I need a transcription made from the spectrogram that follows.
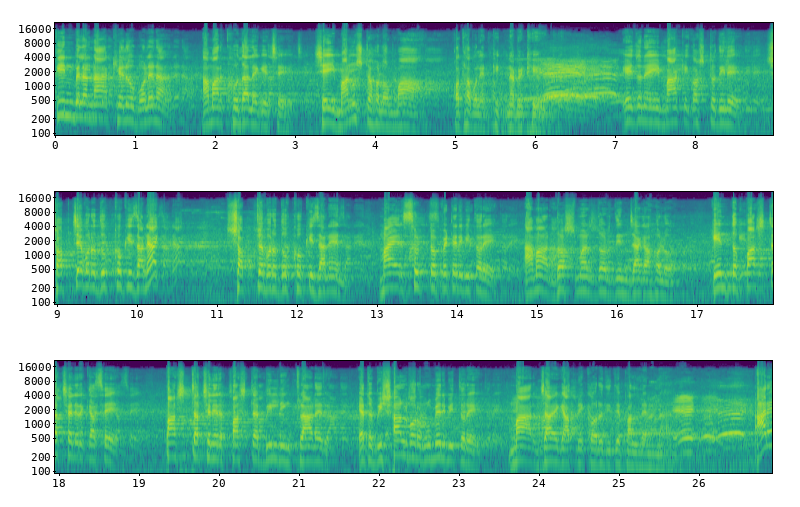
তিন বেলা না খেলেও বলে না, আমার ক্ষুধা লেগেছে, সেই মানুষটা হলো মা। কথা বলেন ঠিক না বেঠি? এই জন্য এই মাকে কষ্ট দিলে সবচেয়ে বড় দুঃখ কি জানে সবচেয়ে বড় দুঃখ কি জানেন? মায়ের ছোট্ট পেটের ভিতরে আমার দশ মাস দশ দিন জায়গা হলো। কিন্তু পাঁচটা ছেলের কাছে, পাঁচটা ছেলের পাঁচটা বিল্ডিং ফ্ল্যাটের এত বিশাল বড় রুমের ভিতরে মার জায়গা আপনি করে দিতে পারলেন না। আরে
